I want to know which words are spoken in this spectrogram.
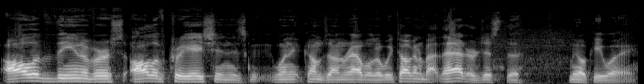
all of the universe, all of creation is when it comes unraveled. Are we talking about that or just the Milky Way?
